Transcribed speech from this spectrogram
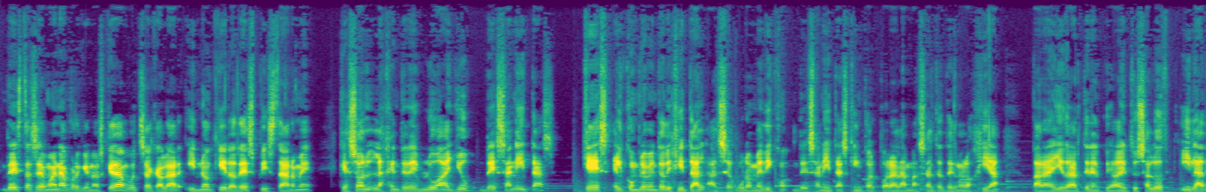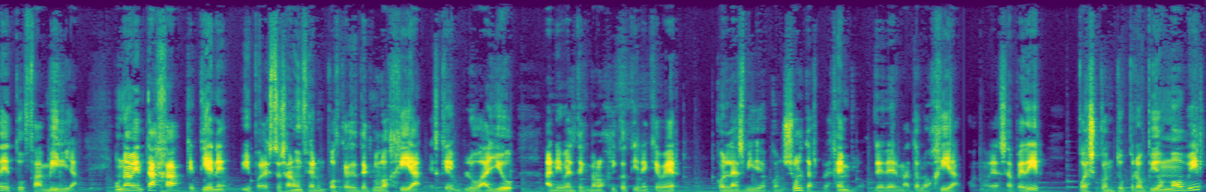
de esta semana porque nos queda mucho que hablar y no quiero despistarme, que son la gente de Blue Ayub de Sanitas, que es el complemento digital al seguro médico de Sanitas que incorpora la más alta tecnología para ayudarte en el cuidado de tu salud y la de tu familia. Una ventaja que tiene, y por esto se anuncia en un podcast de tecnología, es que Blue IU a nivel tecnológico tiene que ver con las videoconsultas, por ejemplo, de dermatología. Cuando vayas a pedir pues con tu propio móvil,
